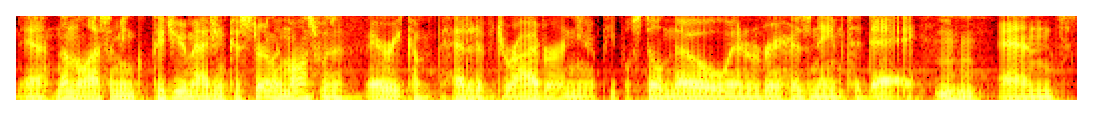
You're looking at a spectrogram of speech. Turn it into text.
yeah, nonetheless, I mean, could you imagine? Because Stirling Moss was a very competitive driver, and you know, people still know and revere his name today. Mm-hmm. And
